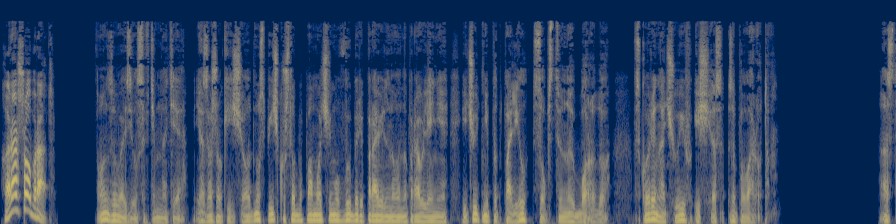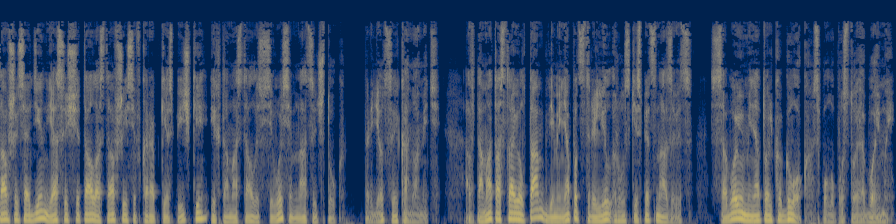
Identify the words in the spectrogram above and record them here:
«Хорошо, брат», он завозился в темноте. Я зажег еще одну спичку, чтобы помочь ему в выборе правильного направления, и чуть не подпалил собственную бороду. Вскоре Ночуев исчез за поворотом. Оставшись один, я сосчитал оставшиеся в коробке спички, их там осталось всего семнадцать штук. Придется экономить. Автомат оставил там, где меня подстрелил русский спецназовец. С собой у меня только глок с полупустой обоймой.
